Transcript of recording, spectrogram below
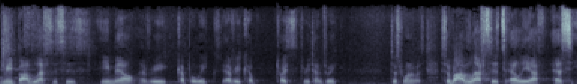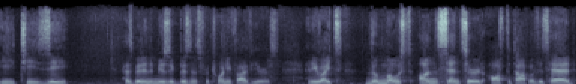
read Bob Lefsetz's email every couple of weeks, every couple, twice, three times a week? Just one of us. So Bob Lefsetz, L-E-F-S-E-T-Z, has been in the music business for 25 years, and he writes the most uncensored, off the top of his head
